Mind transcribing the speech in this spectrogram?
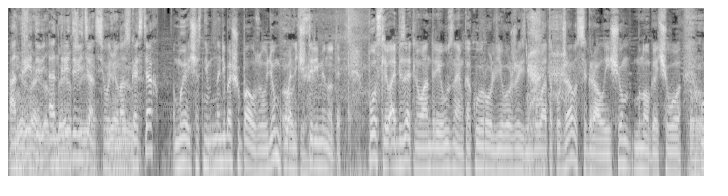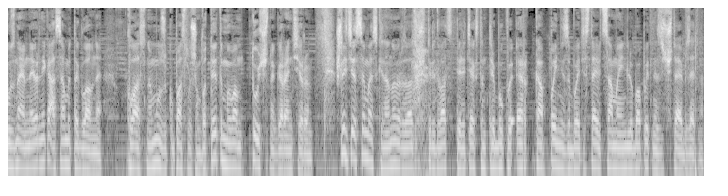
Андрей, знаю, Дав... Андрей Давидян я, сегодня я у нас в гостях. Мы сейчас на небольшую паузу уйдем, буквально okay. 4 минуты. После обязательно у Андрея узнаем, какую роль в его жизни Булата Куджава сыграла. Еще много чего uh-huh. узнаем наверняка. А самое-то главное, классную музыку послушаем. Вот это мы вам точно гарантируем. Шлите смс на номер 2420 перед текстом три буквы РКП. Не забывайте ставить самое нелюбопытное, зачитаю обязательно.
